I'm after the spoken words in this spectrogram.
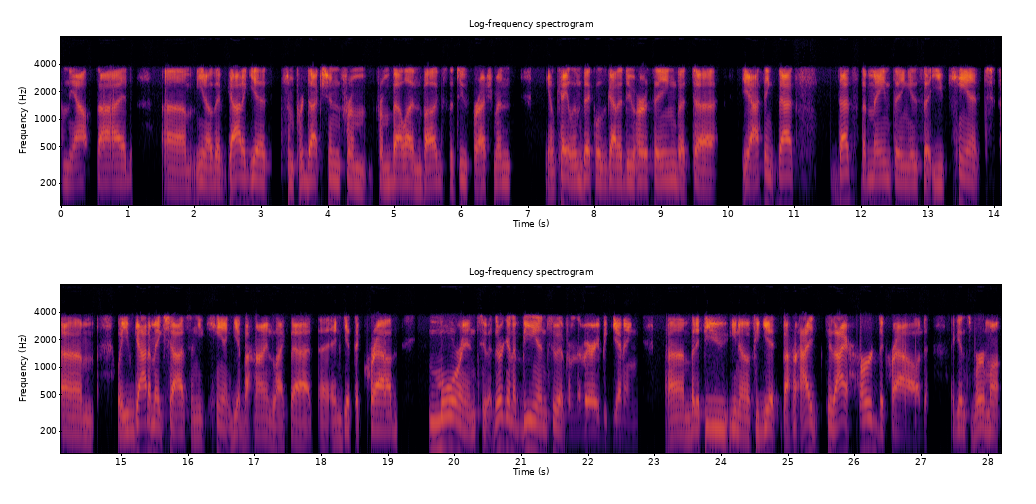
from the outside. Um, you know, they've got to get some production from from Bella and Buggs, the two freshmen. You know, Caitlin Bickle's got to do her thing, but uh, yeah, I think that's that's the main thing is that you can't um well you've got to make shots and you can't get behind like that uh, and get the crowd more into it they're going to be into it from the very beginning um but if you you know if you get behind i because i heard the crowd against vermont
